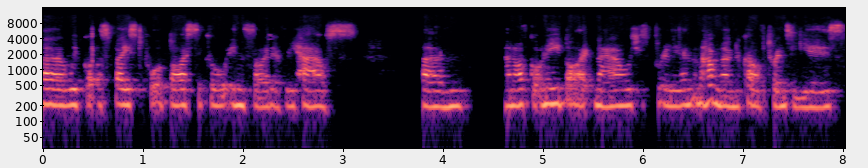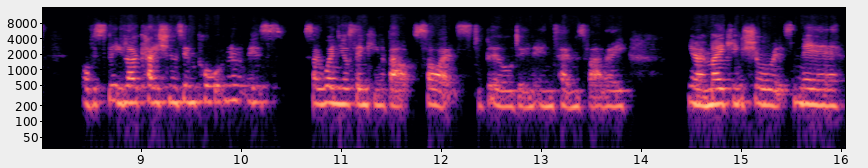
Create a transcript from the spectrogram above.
Uh, we've got a space to put a bicycle inside every house. Um, and I've got an e-bike now, which is brilliant. And I haven't owned a car for 20 years. Obviously, location is important. Is so when you're thinking about sites to build in, in Thames Valley, you know, making sure it's near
